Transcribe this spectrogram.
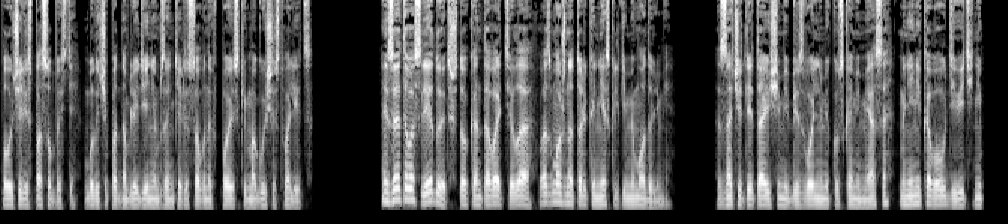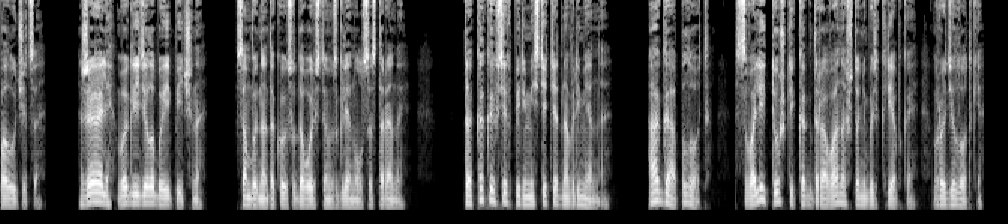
получили способности, будучи под наблюдением заинтересованных в поиске могущества лиц. Из этого следует, что кантовать тела возможно только несколькими модулями. Значит, летающими безвольными кусками мяса мне никого удивить не получится. Жаль, выглядело бы эпично. Сам бы на такое с удовольствием взглянул со стороны. Так как и всех переместить одновременно? Ага, плод. Свалить тушки, как дрова, на что-нибудь крепкое, вроде лодки.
